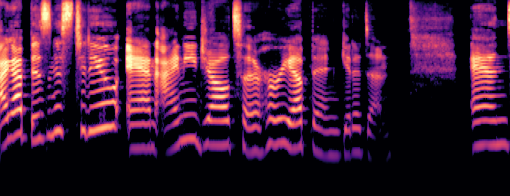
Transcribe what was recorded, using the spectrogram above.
I got business to do, and I need y'all to hurry up and get it done. And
